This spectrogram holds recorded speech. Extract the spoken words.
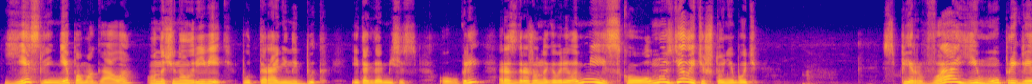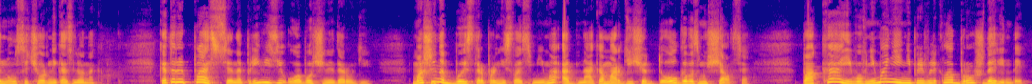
Если не помогало, он начинал реветь, будто раненый бык. И тогда миссис Оукли раздраженно говорила, «Мисс Коул, ну сделайте что-нибудь». Сперва ему приглянулся черный козленок который пасся на привязи у обочины дороги. Машина быстро пронеслась мимо, однако Марди еще долго возмущался, пока его внимание не привлекла брошь Даринды.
